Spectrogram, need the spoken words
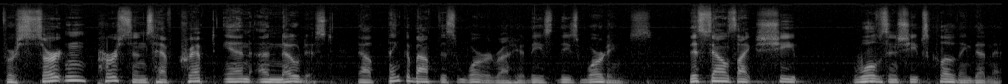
For certain persons have crept in unnoticed. Now, think about this word right here, these, these wordings. This sounds like sheep, wolves in sheep's clothing, doesn't it?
